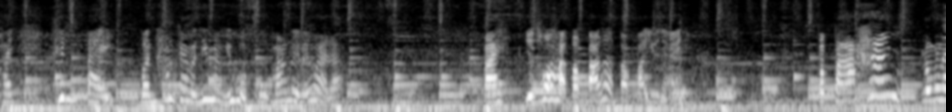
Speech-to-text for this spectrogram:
ค่อยขึ้นไปบนห้องกันวันนี้มันมีหัวฟูมากเลยไม่ไหวแล้ว ไป เดี๋ยวโทรหาป๊าป๊าก่อนป๊าป๊าอยู่ไหน ป๊าป๊าห้างโรงแร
